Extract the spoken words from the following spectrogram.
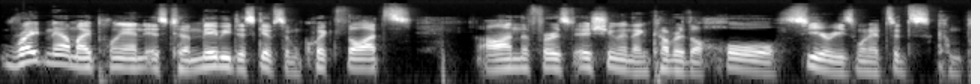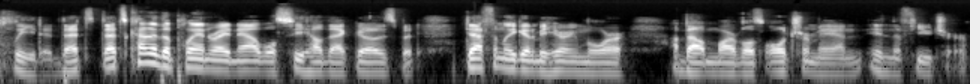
right now my plan is to maybe just give some quick thoughts on the first issue and then cover the whole series when it's it's completed. That's that's kind of the plan right now. We'll see how that goes, but definitely going to be hearing more about Marvel's Ultraman in the future.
